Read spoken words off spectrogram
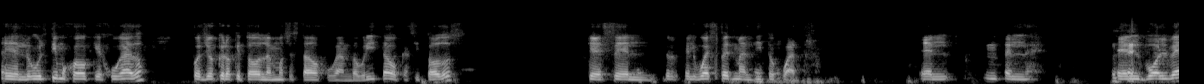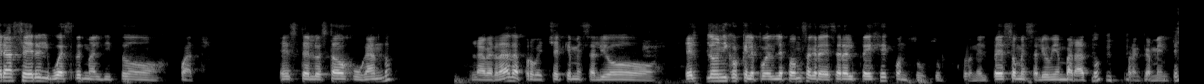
El último juego que he jugado, pues yo creo que todos lo hemos estado jugando ahorita, o casi todos, que es el, el Huésped Maldito 4. El, el, el volver a ser el Huésped Maldito 4. Este lo he estado jugando, la verdad, aproveché que me salió es lo único que le, le podemos agradecer al peje, con, su, con el peso me salió bien barato, francamente.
